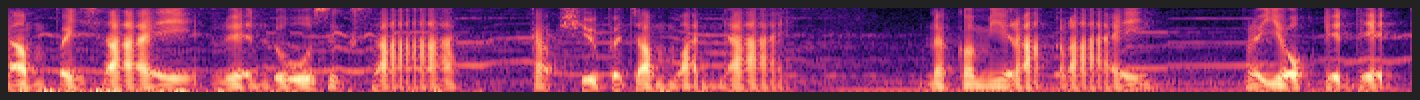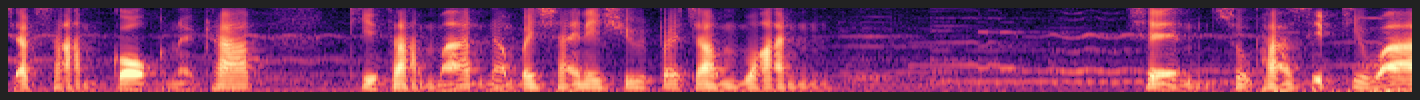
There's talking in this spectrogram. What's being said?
นำไปใช้เรียนรู้ศึกษากับชีวิตประจำวันได้ แล้วก็มีหลากหลายประโยคเด็ดๆ จากสามก๊กนะครับ ที่สามารถนำไปใช้ในชีวิตประจำวัน เช่น สุภาษิตที่ว่า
